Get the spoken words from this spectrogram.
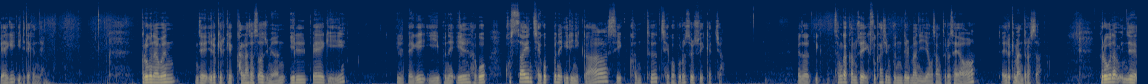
빼기 1이 되겠네. 그러고 나면 이제 이렇게 이렇게 갈라서 써주면 1 빼기 1 빼기 2분의 1 하고 코사인 제곱분의 1이니까 시컨트 제곱으로 쓸 수 있겠죠. 그래서 삼각함수에 익숙하신 분들만 이 영상 들으세요. 자, 이렇게 만들었어. 그러고 나면 이제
